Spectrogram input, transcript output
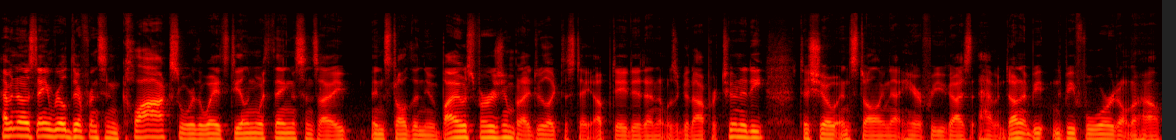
Haven't noticed any real difference in clocks or the way it's dealing with things since I installed the new BIOS version, but I do like to stay updated, and it was a good opportunity to show installing that here for you guys that haven't done it be before, don't know how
